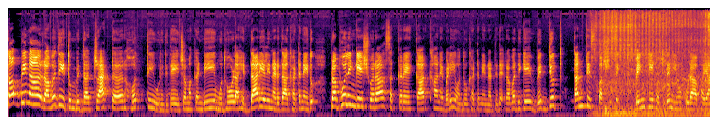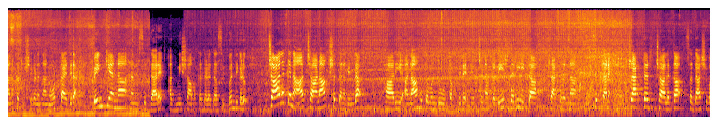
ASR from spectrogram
ಕಬ್ಬಿನ ರವದಿ ತುಂಬಿದ್ದ ಟ್ರ್ಯಾಕ್ಟರ್ ಹೊತ್ತಿ ಉರಿದಿದೆ. ಜಮಖಂಡಿ ಮುಧೋಳ ಹೆದ್ದಾರಿಯಲ್ಲಿ ನಡೆದ ಘಟನೆ ಇದು. ಪ್ರಭುಲಿಂಗೇಶ್ವರ ಸಕ್ಕರೆ ಕಾರ್ಖಾನೆ ಬಳಿ ಒಂದು ಘಟನೆ ನಡೆದಿದೆ. ರವದಿಗೆ ವಿದ್ಯುತ್ ತಂತಿ ಸ್ಪರ್ಶಿಸಿ ಬೆಂಕಿ ಹೊತ್ತಿದೆ. ನೀವು ಕೂಡ ಭಯಾನಕ ದೃಶ್ಯಗಳನ್ನು ನೋಡ್ತಾ ಇದ್ದೀರಾ. ಬೆಂಕಿಯನ್ನ ನಂದಿಸಿದ್ದಾರೆ ಅಗ್ನಿಶಾಮಕ ದಳದ ಸಿಬ್ಬಂದಿಗಳು. ಚಾಲಕನ ಚಾಣಾಕ್ಷತನದಿಂದ ಭಾರಿ ಅನಾಹುತವೊಂದು ತಪ್ಪಿದೆ. ನಿರ್ಜನ ಪ್ರದೇಶದಲ್ಲಿ ಈತ ಟ್ರ್ಯಾಕ್ಟರ್ ಅನ್ನ ನಿಲ್ಲಿಸಿದ್ದಾನೆ ಟ್ರ್ಯಾಕ್ಟರ್ ಚಾಲಕ ಸದಾಶಿವ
